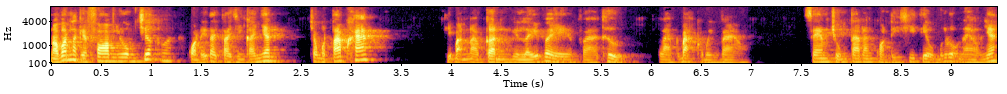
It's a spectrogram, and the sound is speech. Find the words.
nó vẫn là cái form như hôm trước thôi, quản lý tài tài chính cá nhân trong một tab khác. Thì bạn nào cần thì lấy về và thử làm cái bảng của mình vào. Xem chúng ta đang quản lý chi tiêu mức độ nào nhé.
